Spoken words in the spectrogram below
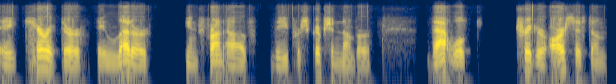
a character, a letter, in front of the prescription number, that will trigger our system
